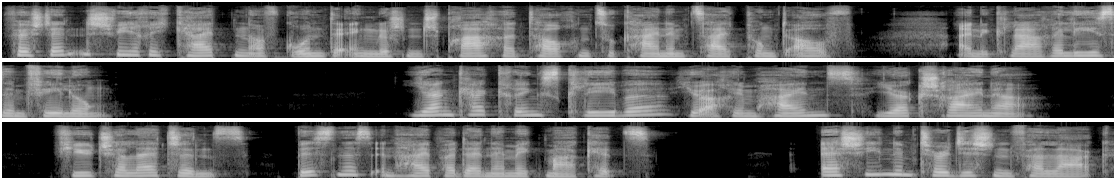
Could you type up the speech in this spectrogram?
Verständnisschwierigkeiten aufgrund der englischen Sprache tauchen zu keinem Zeitpunkt auf. Eine klare Leseempfehlung. Janka Kringsklebe, Joachim Heinz, Jörg Schreiner. Future Legends, Business in Hyperdynamic Markets. Erschien im Tradition Verlag,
